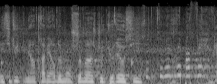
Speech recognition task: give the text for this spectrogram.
Et si tu te mets en travers de mon chemin, je te tuerai aussi. Je ne te laisserai pas faire. Qui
